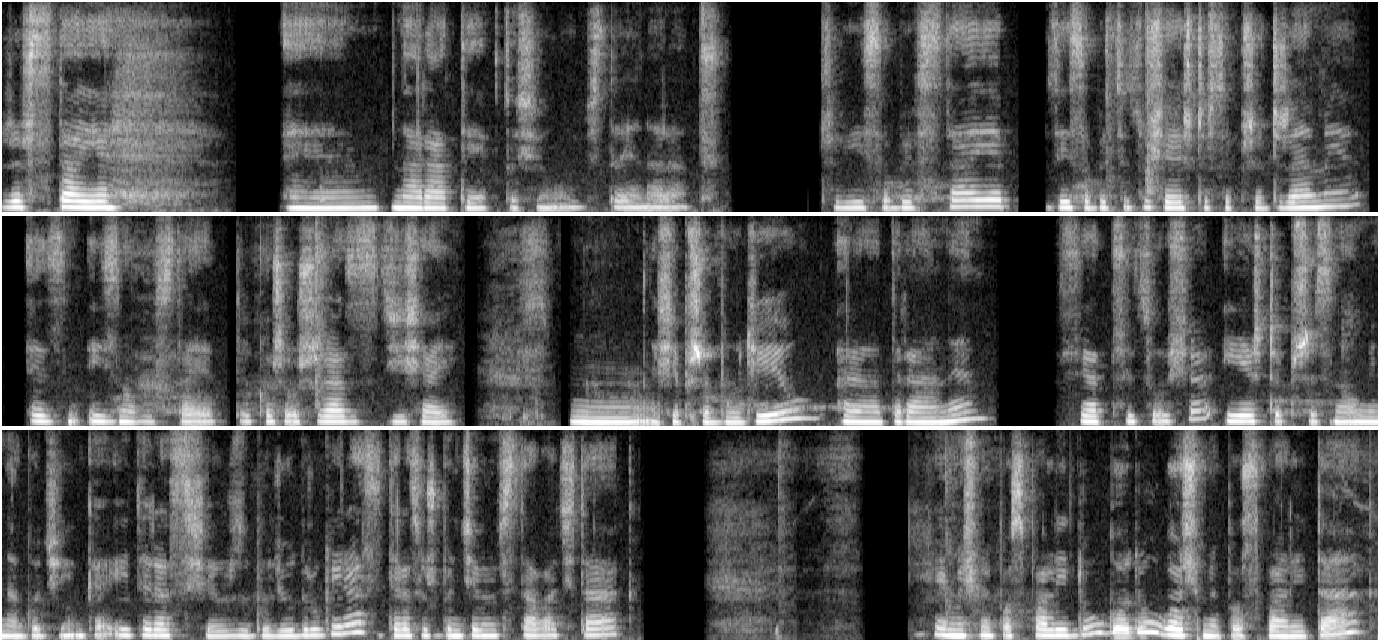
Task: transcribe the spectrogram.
że wstaje e, na raty, jak to się mówi, wstaje na raty. Czyli sobie wstaje, zje sobie cycusia, jeszcze się przedrzemie i z- i znowu wstaje. Tylko, że już raz dzisiaj mm, się przebudził nad ranem, zjadł cycusia i jeszcze przysnął mi na godzinkę. I teraz się już zbudził drugi raz i teraz już będziemy wstawać, tak? Dzisiaj myśmy pospali długo, długośmy pospali, tak?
